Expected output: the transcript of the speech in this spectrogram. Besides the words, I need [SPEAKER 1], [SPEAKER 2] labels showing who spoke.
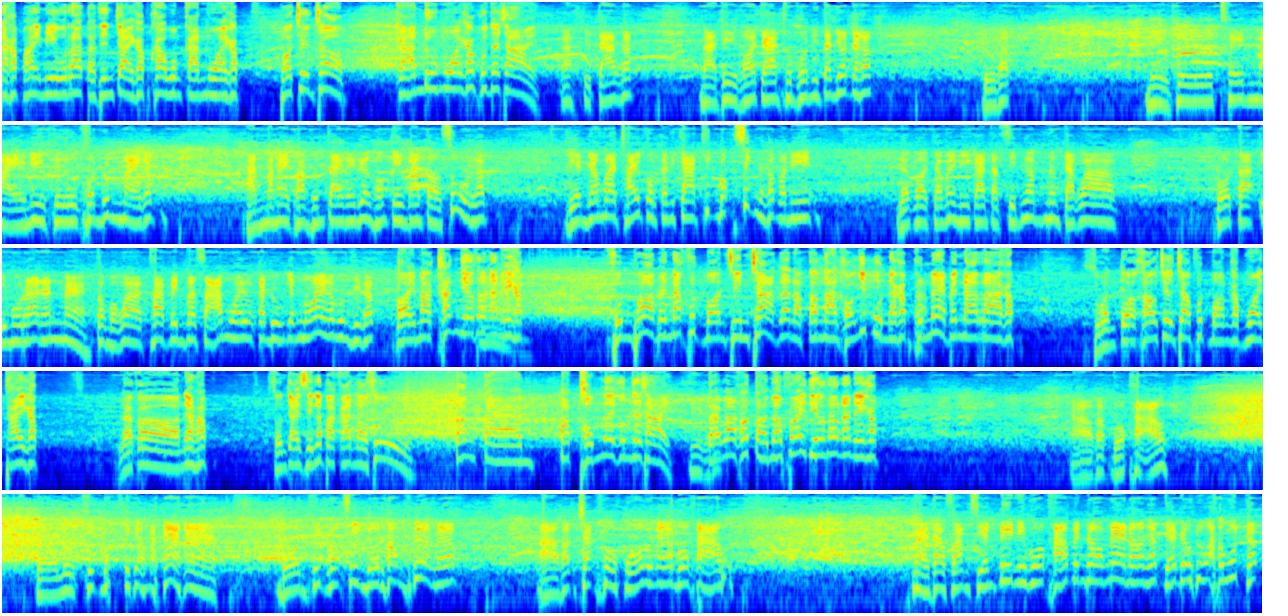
[SPEAKER 1] นะครับให้มิวราตัดสินใจครับเข้าวงการมวยครับ เพราะชื่นชอบการดูมวยครับคุณชาย
[SPEAKER 2] อะติดตามครับ หน้าที่ของอาจารย์ชุมพลอินทรยศนะครับ ดูครับ นี่คือเทรนใหม่นี่คือคนรุ่นใหม่ครับหันมาให้ความสนใจในเรื่องของเกมการต่อสู้นะครับ เรียนย้ำว่าใช้กฎกติกาคิกบ็อกซิ่งนะครับวันนี้ แล้วก็จะไม่มีการตัดสินครับเนื่องจากว่า โกตะอิมุระนั้นแม่ต้องบอกว่าถ้าเป็นภาษามวยกระดูกยังน้อยครับคุณสิครับ
[SPEAKER 1] ต่อยมาครั้งเดียวเท่านั้นเองครับ คุณพ่อเป็นนักฟุตบอลทีมชาติระดับตำนานของญี่ปุ่นนะครับ คุณแม่เป็นดาราครับ ส่วนตัวเขาชื่นชอบฟุตบอลกับมวยไทยครับ แล้วก็นะครับสนใจศิลปะการต่อสู้ ตั้งแต่ปัดถมเลยคุณชาชาย
[SPEAKER 2] นี่แหละ
[SPEAKER 1] แต่ว่าเขาต่อยมาไฟต์เดียวเท่านั้นเองครับ
[SPEAKER 2] เอาครับบัวขาวเจอลูกคิกบ็อกซิ่งออกมา โดนคิกบ็อกซิ่งโดนห้องเครื่องนะครับเอาครับชักโอ้โหเหมือนกันครับบัวขาวแม่ถ้าฟังเสียงตีนนี่บัวขาวเป็นรองแน่นอนครับ เดี๋ยวเดี๋ยวดูอาวุธครับ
